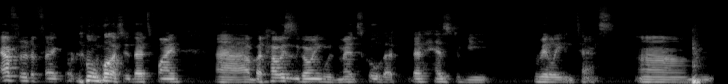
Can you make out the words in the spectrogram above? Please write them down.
after the fact or don't watch it. That's fine. But how is it going with med school? That that has to be really intense. Um,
